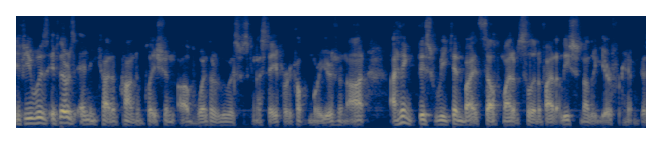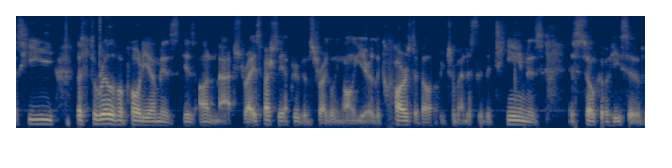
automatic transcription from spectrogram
if he was if there was any kind of contemplation of whether Lewis was going to stay for a couple more years or not, I think this weekend by itself might have solidified at least another year for him because he the thrill of a podium is is unmatched, right? Especially after we've been struggling all year. The car is developing tremendously. The team is is so cohesive.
